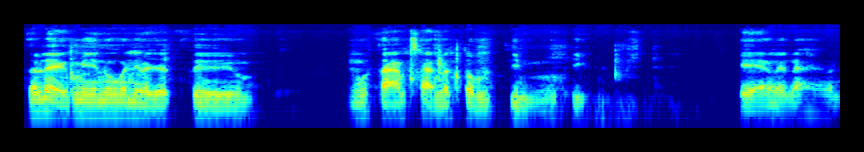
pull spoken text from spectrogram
ตอนแรกเมนูวันนี้ว่าจะซื้อหมูสามชั้นมาต้มจิ้มพริกแกงเลยนะมัน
